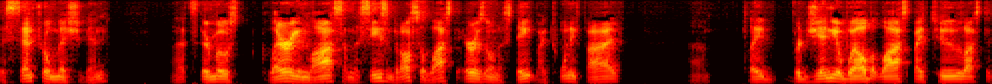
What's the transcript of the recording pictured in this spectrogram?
to Central Michigan. That's their most glaring loss on the season, but also lost to Arizona State by 25. Um, played Virginia well, but lost by two. Lost to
